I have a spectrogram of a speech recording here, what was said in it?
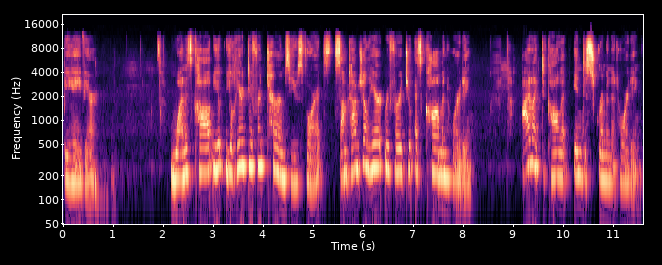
behavior. One is called, you, will hear different terms used for it. Sometimes you'll hear it referred to as common hoarding. I like to call it indiscriminate hoarding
